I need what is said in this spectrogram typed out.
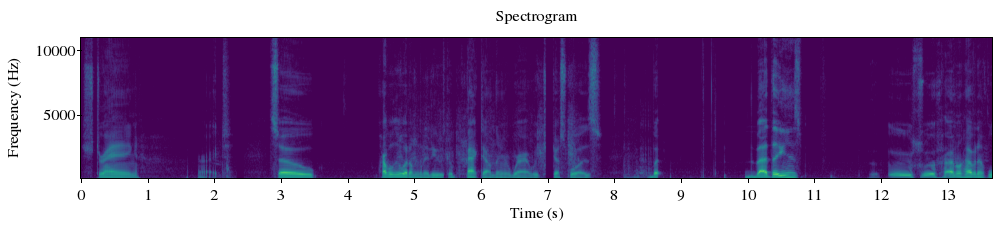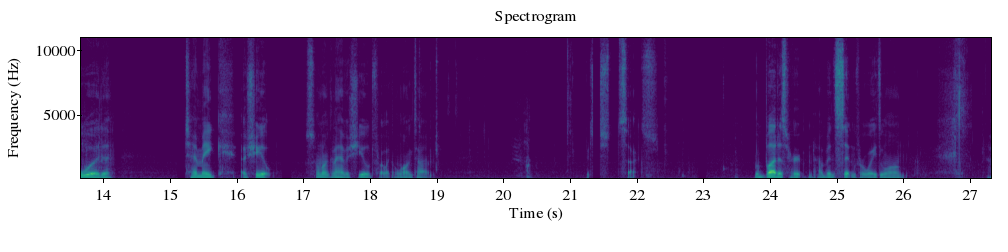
Strang. Alright. So, probably what I'm going to do is go back down there where I just was. But, the bad thing is, I don't have enough wood to make a shield. So I'm not going to have a shield for like a long time. Which sucks. My butt is hurting. I've been sitting for way too long.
